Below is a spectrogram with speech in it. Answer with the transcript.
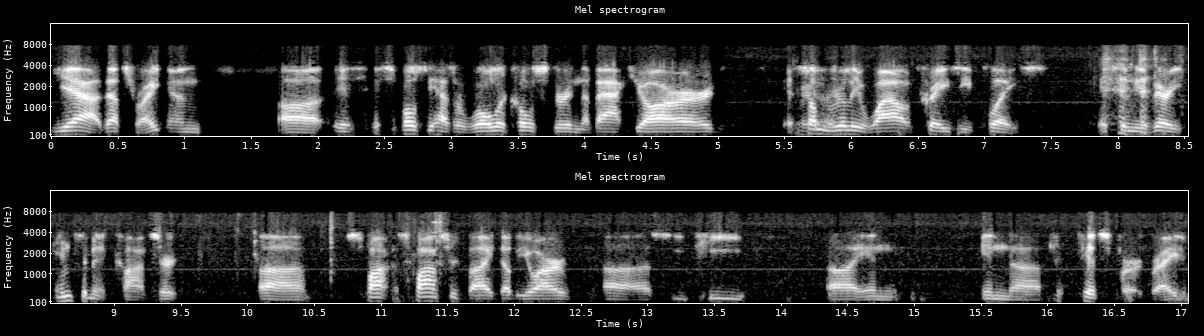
Yeah, that's right. And uh, it, it supposedly has a roller coaster in the backyard. It's some Really? really wild, crazy place. It's going to be a very intimate concert, uh, spo- sponsored by WRCT uh, in in uh, P- Pittsburgh, right?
